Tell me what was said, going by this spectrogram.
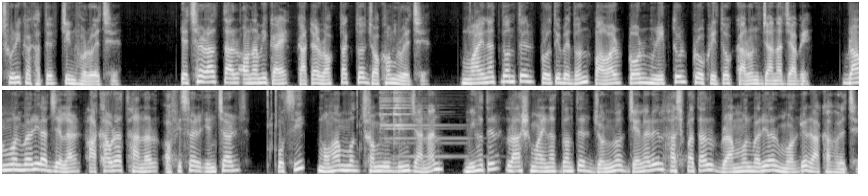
ছুরিকাঘাতের চিহ্ন রয়েছে। এছাড়া তার অনামিকায় কাটা রক্তাক্ত জখম রয়েছে। ময়নাতদন্তের প্রতিবেদন পাওয়ার পর মৃত্যুর প্রকৃত কারণ জানা যাবে। ব্রাহ্মণবাড়িয়া জেলার আখাউড়া থানার officer in charge OC Mohammad Shamiuddin জানান, নিহতের লাশ ময়নাতদন্তের জন্য জেনারেল হাসপাতাল ব্রাহ্মণবাড়িয়ার মর্গে রাখা হয়েছে।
